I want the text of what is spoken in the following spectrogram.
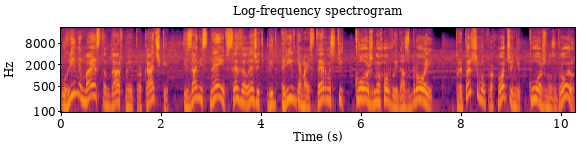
у грі немає стандартної прокачки, і замість неї все залежить від рівня майстерності кожного вида зброї. При першому проходженні кожну зброю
